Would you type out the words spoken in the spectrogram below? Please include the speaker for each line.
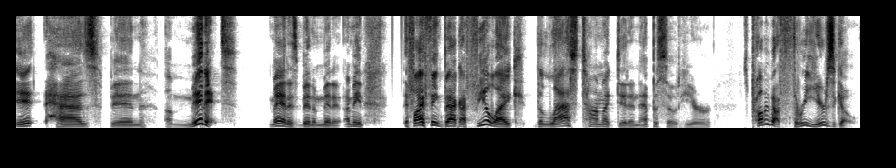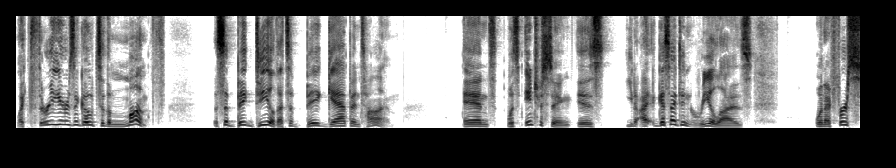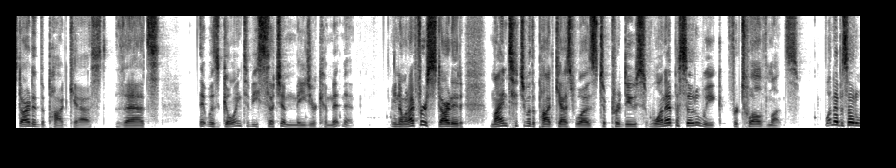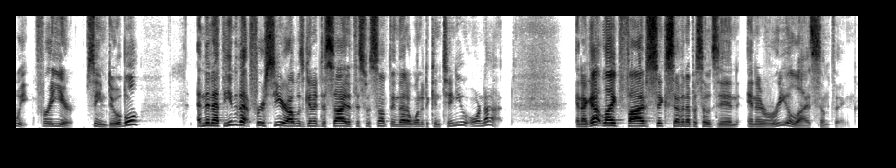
Speaker 1: It has been a minute. Man, it's been a minute. I mean, if I think back, I feel like the last time I did an episode here was probably about three years ago. Like three years ago to the month. That's a big deal. That's a big gap in time. And what's interesting is, you know, I guess I didn't realize when I first started the podcast that it was going to be such a major commitment. You know, when I first started, my intention with the podcast was to produce one episode a week for 12 months. One episode a week for a year. Seemed doable. And then at the end of that first year, I was going to decide if this was something that I wanted to continue or not. And I got like five, six, seven episodes in, and I realized something.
